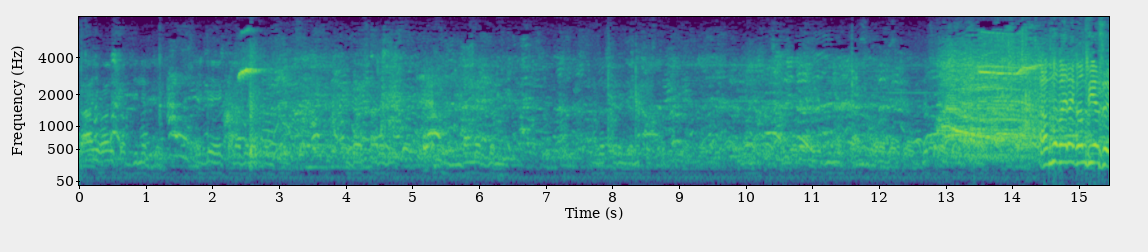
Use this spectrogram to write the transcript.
যাই হয় সব দিনের এই যে খেলাধুলা হামজা ভাইরা গোল দিয়েছে।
